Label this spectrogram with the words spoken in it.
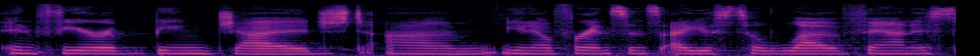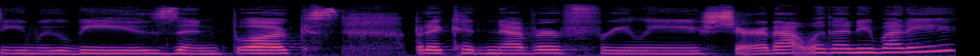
in fear of being judged. Um, you know, for instance, I used to love fantasy movies and books, but I could never freely share that with anybody.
